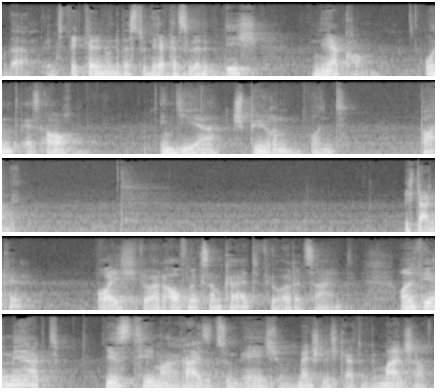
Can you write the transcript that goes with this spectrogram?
oder entwickeln oder desto näher kannst du deinem Ich näher kommen und es auch in dir spüren und wahrnehmen. Ich danke euch für eure Aufmerksamkeit, für eure Zeit. Und wie ihr merkt, dieses Thema Reise zum Ich und Menschlichkeit und Gemeinschaft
